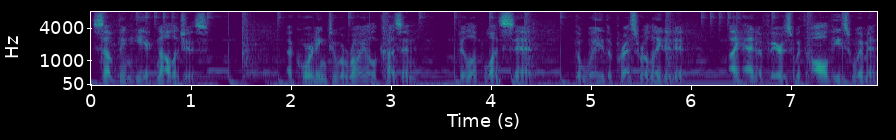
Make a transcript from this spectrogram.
something he acknowledges. According to a royal cousin, Philip once said, the way the press related it, I had affairs with all these women.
